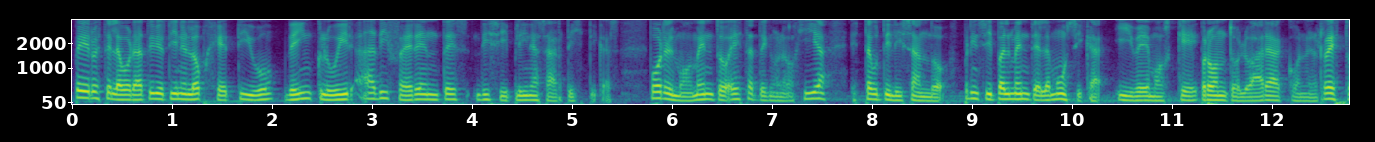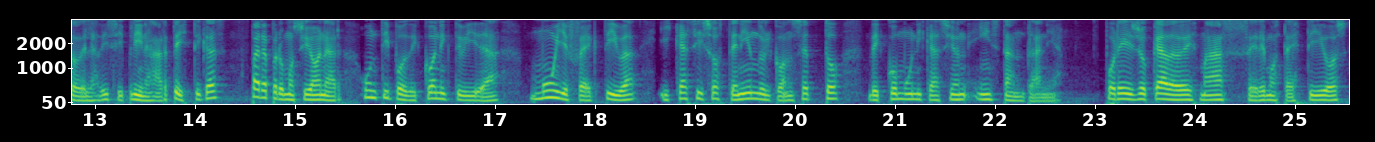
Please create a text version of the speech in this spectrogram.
pero este laboratorio tiene el objetivo de incluir a diferentes disciplinas artísticas. Por el momento, esta tecnología está utilizando principalmente la música y vemos que pronto lo hará con el resto de las disciplinas artísticas para promocionar un tipo de conectividad muy efectiva y casi sosteniendo el concepto de comunicación instantánea. Por ello, cada vez más seremos testigos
